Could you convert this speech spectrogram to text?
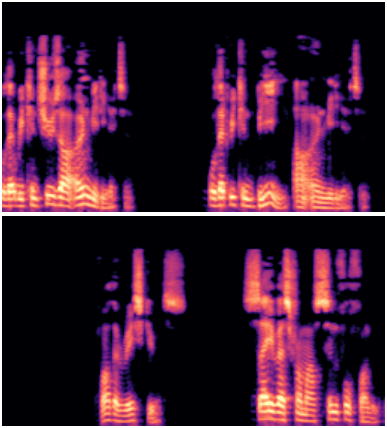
or that we can choose our own mediator or that we can be our own mediator. Father, rescue us. Save us from our sinful folly.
